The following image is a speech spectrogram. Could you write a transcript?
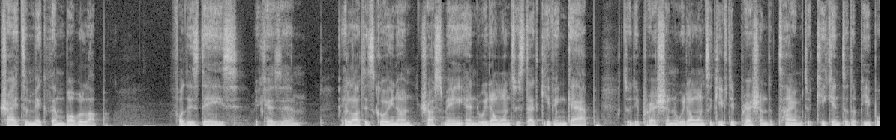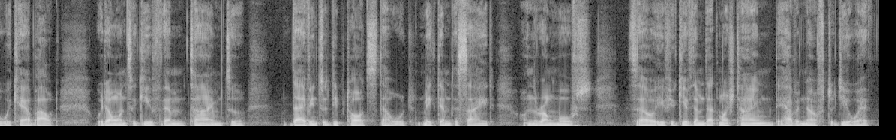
try to make them bubble up for these days because um, a lot is going on, trust me, and we don't want to start giving gap to depression. We don't want to give depression the time to kick into the people we care about. We don't want to give them time to dive into deep thoughts that would make them decide on the wrong moves. So if you give them that much time, they have enough to deal with.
